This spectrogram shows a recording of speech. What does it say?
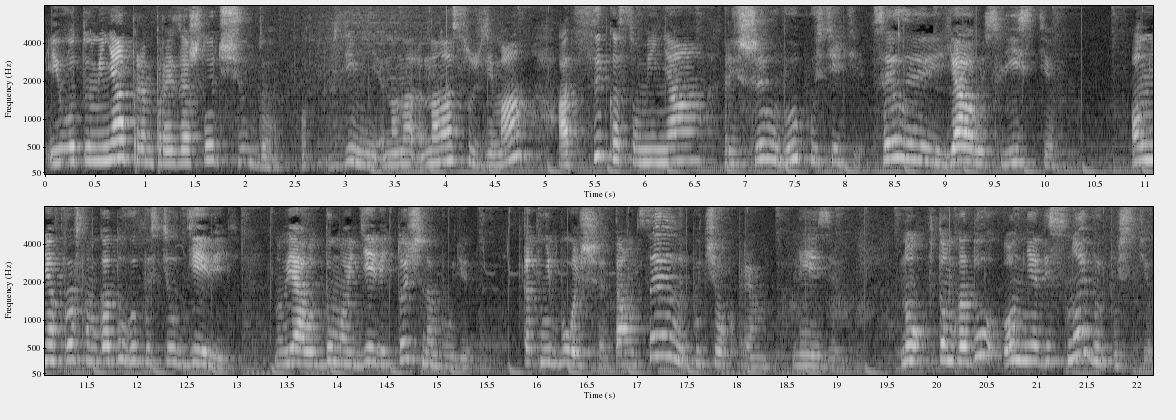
И вот у меня прям произошло чудо. Вот зимний, на, на носу зима, а цикас у меня решил выпустить целый ярус листьев. Он у меня в прошлом году выпустил 9. Ну, я вот думаю, 9 точно будет, как не больше. Там целый пучок прям лезет. Но в том году он мне весной выпустил,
